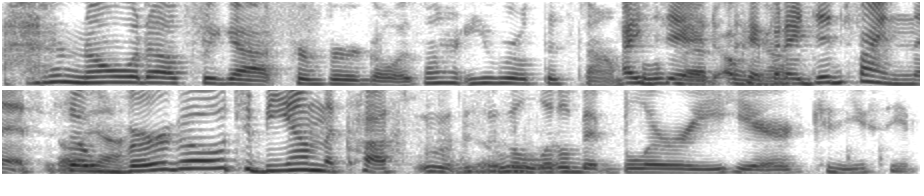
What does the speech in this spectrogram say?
I don't know what else we got for Virgo. Is Uh, You wrote this down. I did. Okay, but up. I did find this. So Oh, yeah. Virgo to be on the cusp. Ooh, this is a little bit blurry here. Can you see it?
